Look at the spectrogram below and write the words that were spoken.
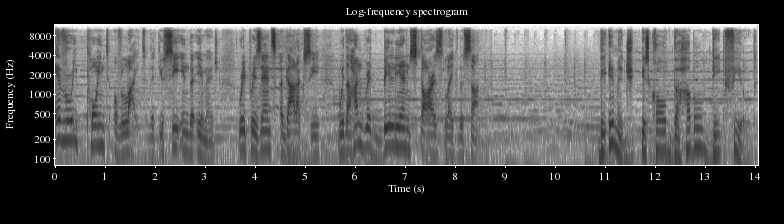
Every point of light that you see in the image represents a galaxy with a hundred billion stars like the sun. The image is called the Hubble Deep Field.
